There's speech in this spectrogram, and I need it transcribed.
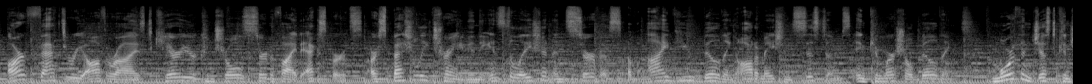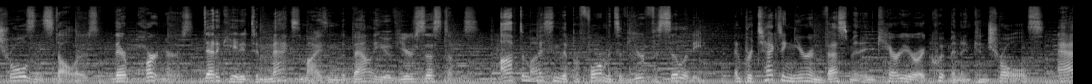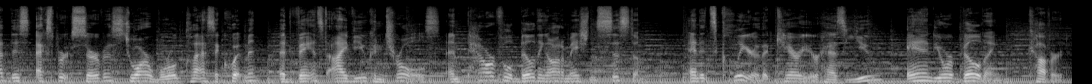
Our factory authorized Carrier Controls certified experts are specially trained in the installation and service of i-Vu building automation systems in commercial buildings. More than just controls installers, they're partners dedicated to maximizing the value of your systems, optimizing the performance of your facility, and protecting your investment in Carrier equipment and controls. Add this expert service to our world class equipment, advanced i-Vu controls, and powerful building automation system and it's clear that Carrier has you and your building covered.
